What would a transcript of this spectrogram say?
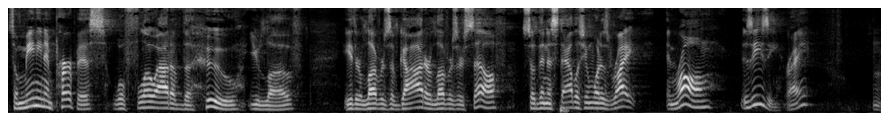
So, meaning and purpose will flow out of the who you love, either lovers of God or lovers of self. So, then establishing what is right and wrong is easy, right? Hmm.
